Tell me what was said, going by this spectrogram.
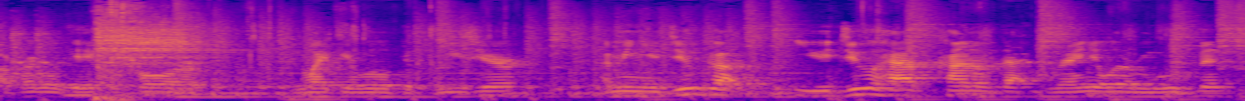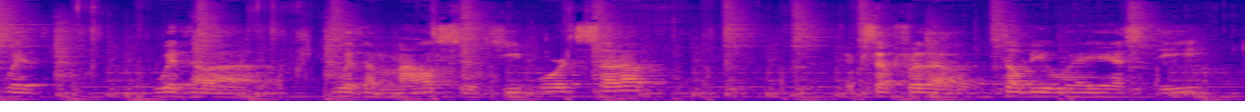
a regular game controller might be a little bit easier. I mean, you do got you do have kind of that granular movement with with a with a mouse and keyboard setup, except for the WASD.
